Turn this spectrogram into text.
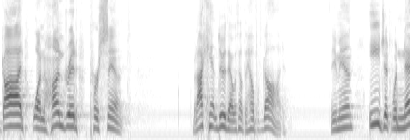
God 100%. But I can't do that without the help of God. Amen? Egypt would never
